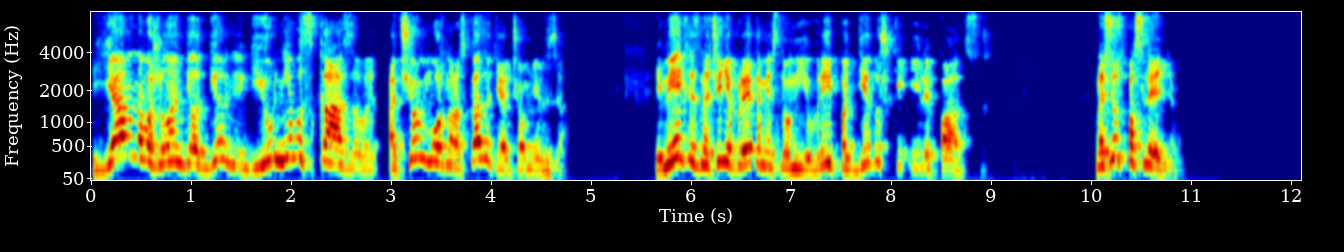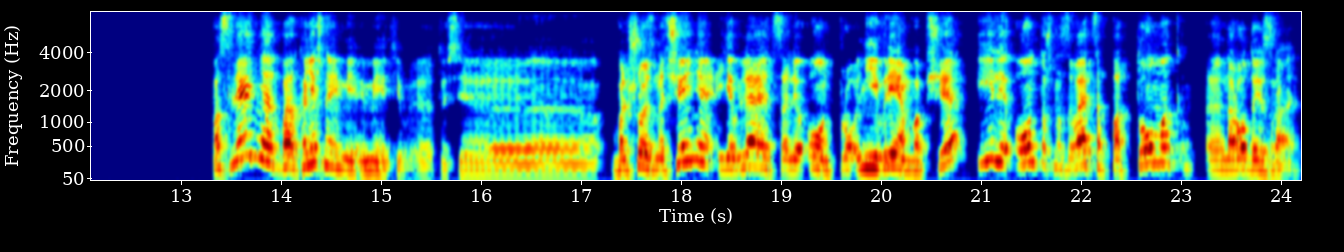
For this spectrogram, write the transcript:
Явного желания делать гиюр не высказывает. О чем можно рассказывать и о чем нельзя. Имеет ли значение при этом, если он еврей по дедушке или по отцу? Начну с последнего. Последнее, конечно, имеет э, то есть, э, большое значение, является ли он не евреем вообще, или он то, что называется потомок э, народа Израиля.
